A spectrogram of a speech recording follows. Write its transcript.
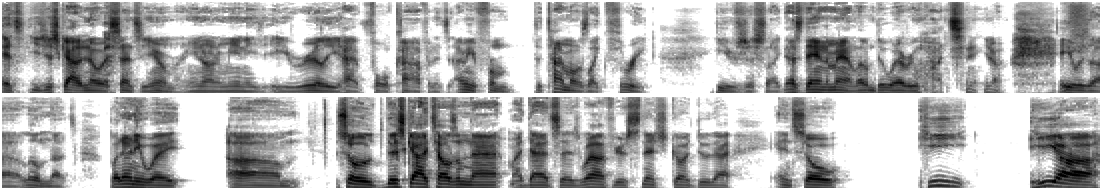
it's you just got to know his sense of humor you know what I mean he he really had full confidence I mean from the time I was like three he was just like that's Dan the man let him do whatever he wants you know he was uh, a little nuts but anyway um, so this guy tells him that. My dad says, "Well, if you're a snitch, go do that." And so he he uh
